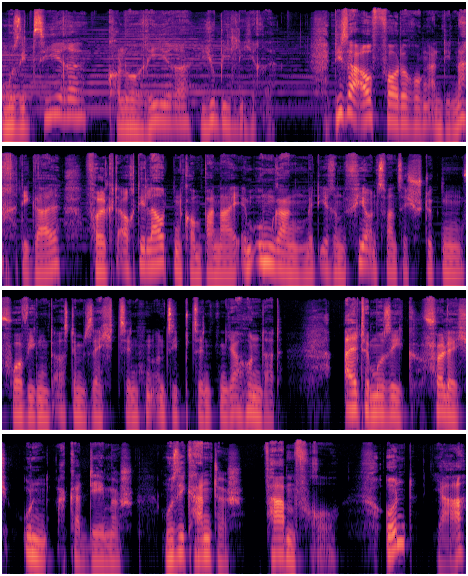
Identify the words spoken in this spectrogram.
Musiziere, koloriere, jubiliere. Dieser Aufforderung an die Nachtigall folgt auch die Lautenkompanie im Umgang mit ihren 24 Stücken, vorwiegend aus dem 16. und 17. Jahrhundert. Alte Musik, völlig unakademisch, musikantisch, farbenfroh und, ja,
